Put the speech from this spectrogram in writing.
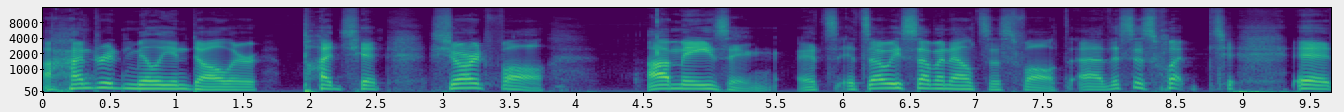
$100 million budget shortfall. Amazing. It's it's always someone else's fault. Uh, this is what t- uh,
